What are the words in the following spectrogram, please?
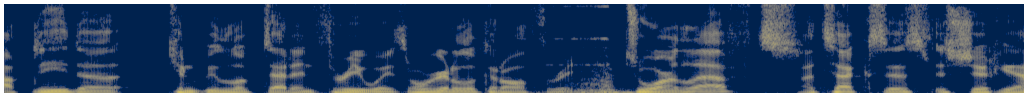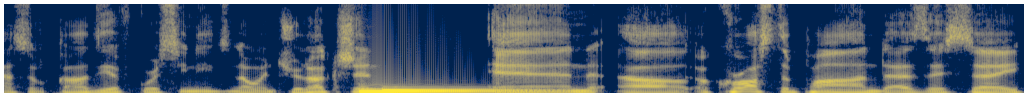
Aqidah can be looked at in three ways. And we're going to look at all three. To our left, uh, Texas is Sheikh Yasir Qadhi. Of course, he needs no introduction. And uh, across the pond, as they say,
